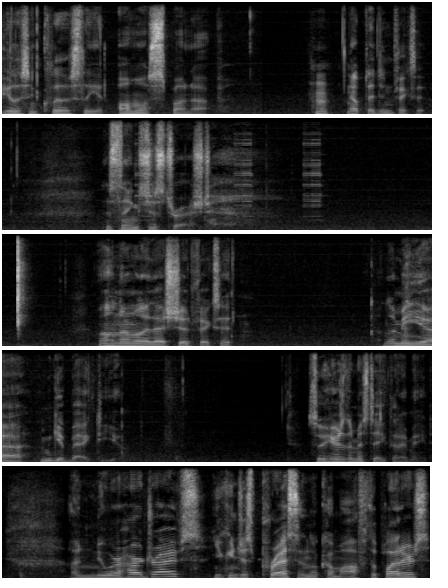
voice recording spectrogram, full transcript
If you listen closely, it almost spun up. Hmm, nope, that didn't fix it. This thing's just trashed. Well, normally that should fix it. Let me, uh, let me get back to you. So here's the mistake that I made. On newer hard drives, you can just press and they'll come off the platters.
